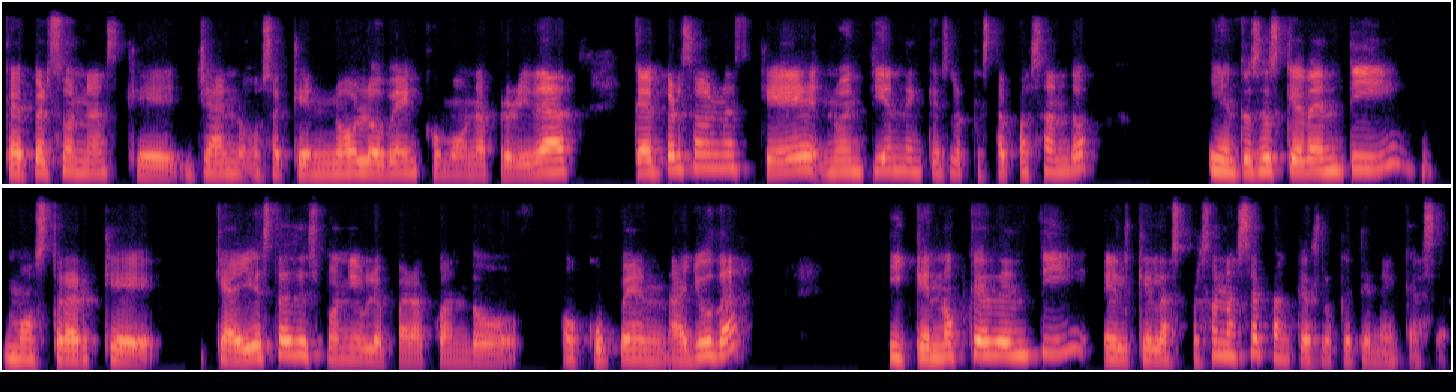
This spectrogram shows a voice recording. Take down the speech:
que hay personas que ya no, o sea, que no lo ven como una prioridad, que hay personas que no entienden qué es lo que está pasando y entonces queda en ti mostrar que, que ahí estás disponible para cuando ocupen ayuda y que no quede en ti el que las personas sepan qué es lo que tienen que hacer.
